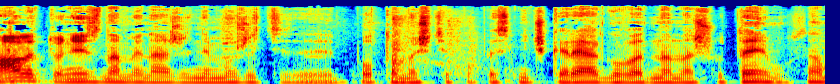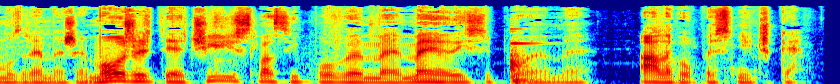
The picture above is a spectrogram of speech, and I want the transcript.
Ale to neznamená, že nemôžete potom ešte po pesničke reagovať na našu tému. Samozrejme, že môžete, čísla si povieme, maily si povieme, alebo pesničke.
